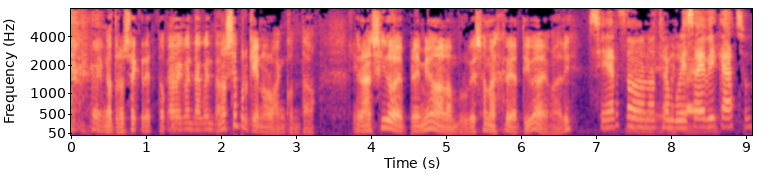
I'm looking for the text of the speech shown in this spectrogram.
Tengo otro secreto. A ver, pero cuenta, cuenta. No sé por qué no lo han contado. Pero han sido el premio a la hamburguesa más creativa de Madrid. Cierto, Sí, nuestra hamburguesa de Pikachu.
